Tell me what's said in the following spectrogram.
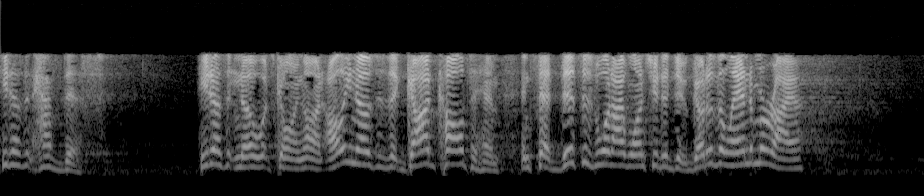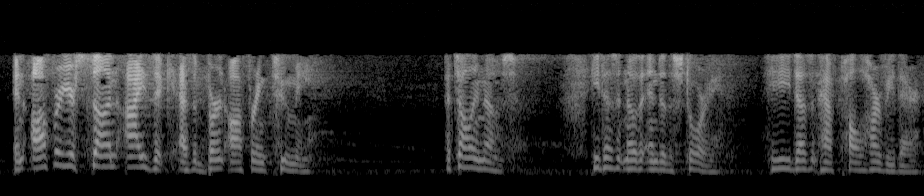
He doesn't have this. He doesn't know what's going on. All he knows is that God called to him and said, This is what I want you to do. Go to the land of Moriah and offer your son Isaac as a burnt offering to me. That's all he knows. He doesn't know the end of the story. He doesn't have Paul Harvey there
